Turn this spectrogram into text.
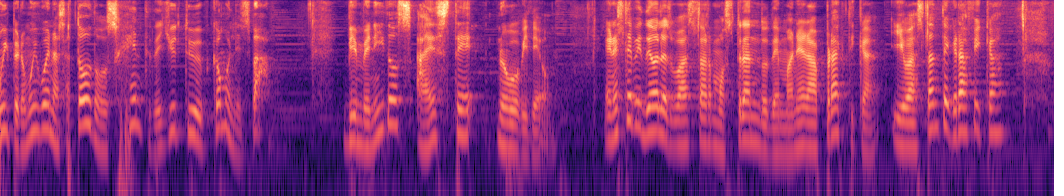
Muy pero muy buenas a todos, gente de YouTube, ¿cómo les va? Bienvenidos a este nuevo video. En este video les voy a estar mostrando de manera práctica y bastante gráfica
